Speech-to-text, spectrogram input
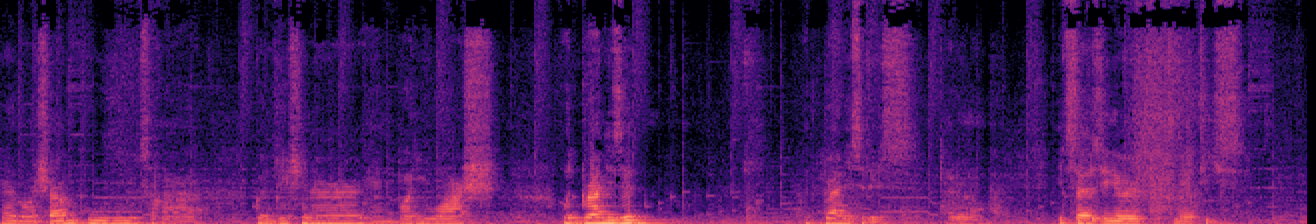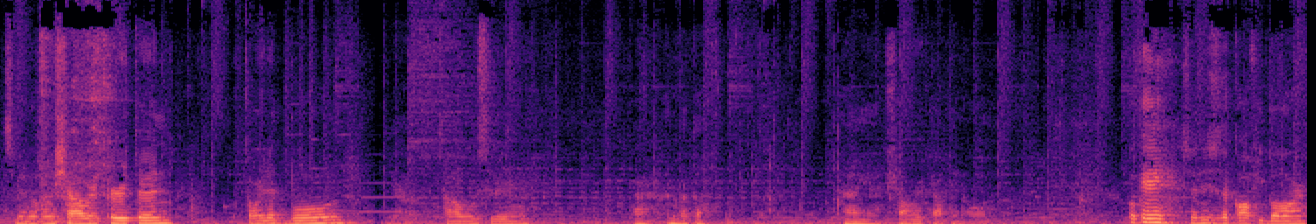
Yan, mga shampoo, saka conditioner and body wash. What brand is it? What brand is this? I don't know. It says here, Metis. Tapos meron kang shower curtain, toilet bowl, towels there. Ah, ano ba to? Ah, yeah, shower cup and all. Okay, so this is the coffee bar.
